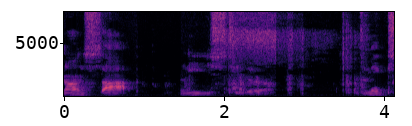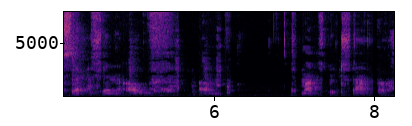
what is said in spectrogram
Non-stop leads to the mid section of um, Tommaso Ciampa.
